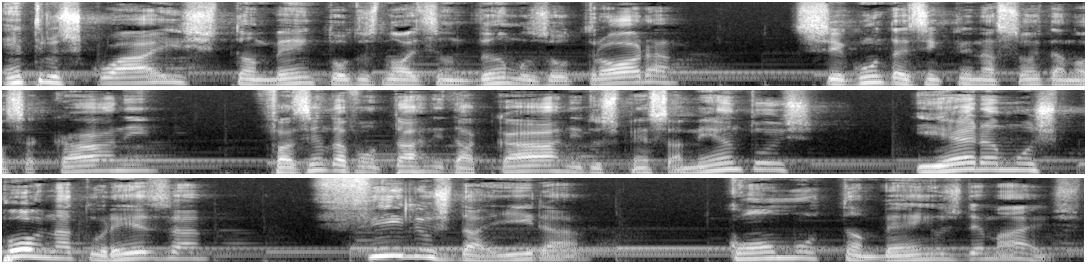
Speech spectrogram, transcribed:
entre os quais também todos nós andamos outrora, segundo as inclinações da nossa carne, fazendo a vontade da carne e dos pensamentos, e éramos, por natureza, filhos da ira, como também os demais.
